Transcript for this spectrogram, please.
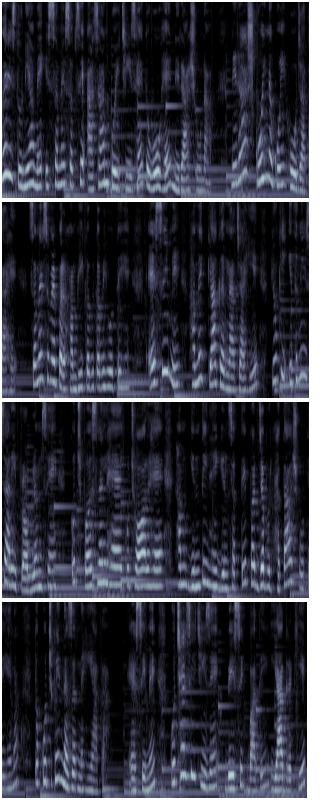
अगर इस दुनिया में इस समय सबसे आसान कोई चीज़ है तो वो है निराश होना। निराश कोई ना कोई हो जाता है। समय समय पर हम भी कभी कभी होते हैं। ऐसे में हमें क्या करना चाहिए? क्योंकि इतनी सारी प्रॉब्लम्स हैं, कुछ पर्सनल है, कुछ और है, हम गिनती नहीं गिन सकते, पर जब हताश होते हैं ना तो कुछ भी नज़र नहीं आता। ऐसे में कुछ ऐसी चीज़ें, बेसिक बातें याद रखिए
